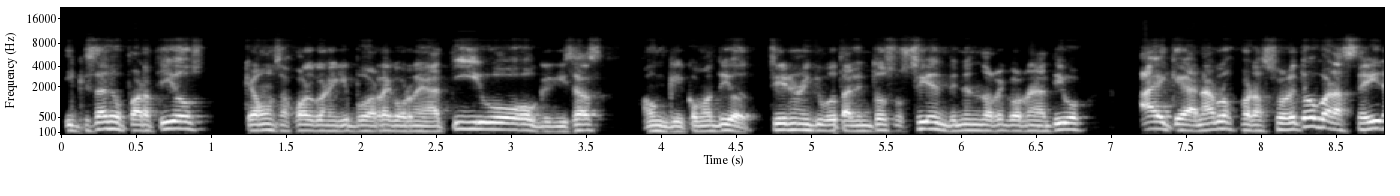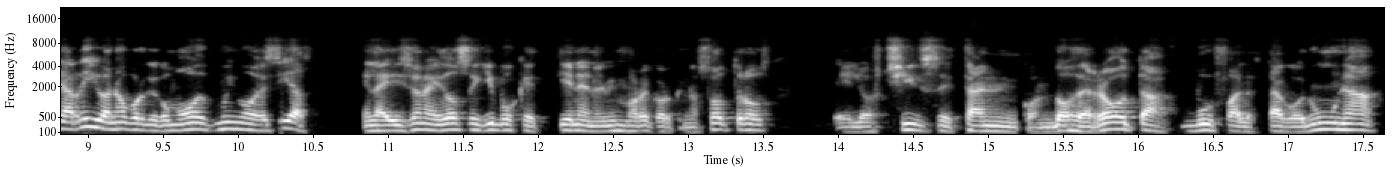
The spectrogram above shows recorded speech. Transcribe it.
y quizás los partidos que vamos a jugar con equipos de récord negativo, o que quizás aunque como te digo, tienen un equipo talentoso, siguen teniendo récord negativo, hay que ganarlos para, sobre todo para seguir arriba, ¿no? Porque como vos mismo decías, en la división hay dos equipos que tienen el mismo récord que nosotros, eh, los Chiefs están con dos derrotas, Buffalo está con una,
